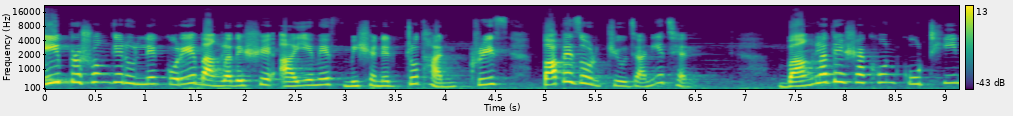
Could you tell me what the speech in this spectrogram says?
এই প্রসঙ্গের উল্লেখ করে বাংলাদেশে আইএমএফ মিশনের প্রধান ক্রিস পাপেজোর কিউ জানিয়েছেন, বাংলাদেশ এখন কঠিন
